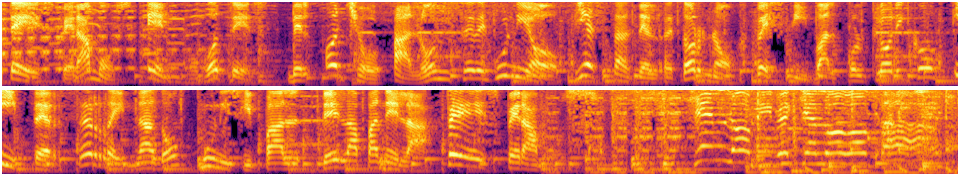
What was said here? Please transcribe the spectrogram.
Te esperamos en Mogotes del 8 al 11 de junio. Fiestas del Retorno, Festival Folclórico y Tercer Reinado Municipal de La Panela. Te esperamos. ¿Quién lo vive, quién lo goza?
